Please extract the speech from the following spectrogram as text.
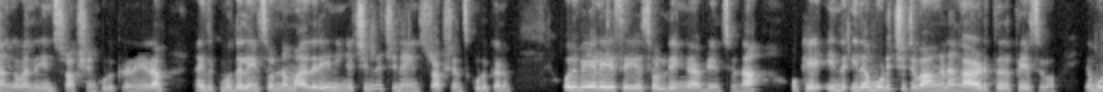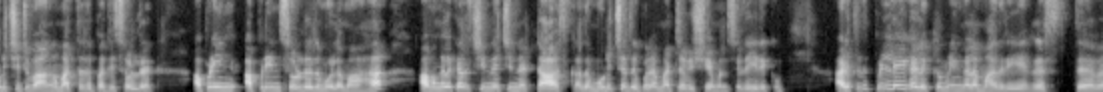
நாங்கள் வந்து இன்ஸ்ட்ரக்ஷன் கொடுக்குற நேரம் இதுக்கு முதலே சொன்ன மாதிரி நீங்கள் சின்ன சின்ன இன்ஸ்ட்ரக்ஷன்ஸ் கொடுக்கணும். ஒரு வேலையை செய்ய சொல்கிறீங்க அப்படின்னு சொன்னால் ஓகே இந்த இதை முடிச்சுட்டு வாங்க நாங்கள் அடுத்தது பேசுவோம். இதை முடிச்சுட்டு வாங்க மற்றதை பற்றி சொல்கிறேன் அப்படி அப்படின்னு சொல்கிறது மூலமாக அவங்களுக்கு அது சின்ன சின்ன டாஸ்க் அதை முடிச்சது பிறகு மற்ற விஷயம்னு சொல்லி இருக்கும். அடுத்தது பிள்ளைகளுக்கும் எங்களை மாதிரியே ரெஸ்ட் தேவை.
